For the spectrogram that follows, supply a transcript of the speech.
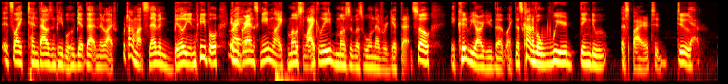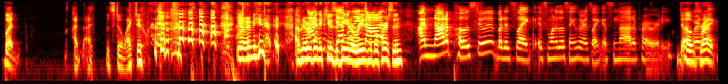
it's like ten thousand people who get that in their life. We're talking about seven billion people in Right. the grand scheme. Like most likely, most of us will never get that. So it could be argued that like that's kind of a weird thing to aspire to do. Yeah. But I I would still like to. you know what I mean? I've never been I'm accused of being a reasonable not- person. I'm not opposed to it, but it's like, it's one of those things where it's like, it's not a priority. Oh, Where right. like,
